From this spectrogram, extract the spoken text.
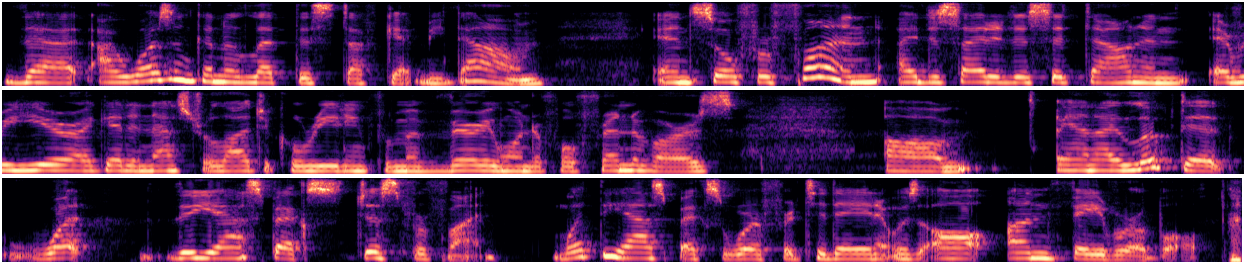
that I wasn't going to let this stuff get me down. And so for fun, I decided to sit down and every year I get an astrological reading from a very wonderful friend of ours. Um, and I looked at what the aspects, just for fun, what the aspects were for today, and it was all unfavorable.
